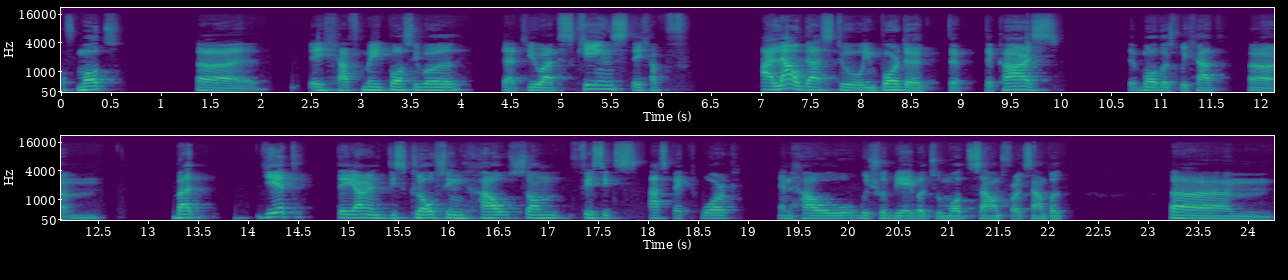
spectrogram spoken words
of mods. Uh, they have made possible that you add skins. They have allowed us to import the, the, the cars, the models we had. Um, but yet they aren't disclosing how some physics aspect work and how we should be able to mod sound, for example. Um,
